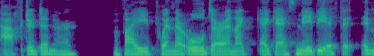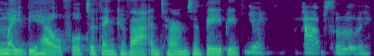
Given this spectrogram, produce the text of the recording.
after dinner vibe when they're older. And I, I guess maybe if it, it might be helpful to think of that in terms of baby. Yeah, absolutely.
